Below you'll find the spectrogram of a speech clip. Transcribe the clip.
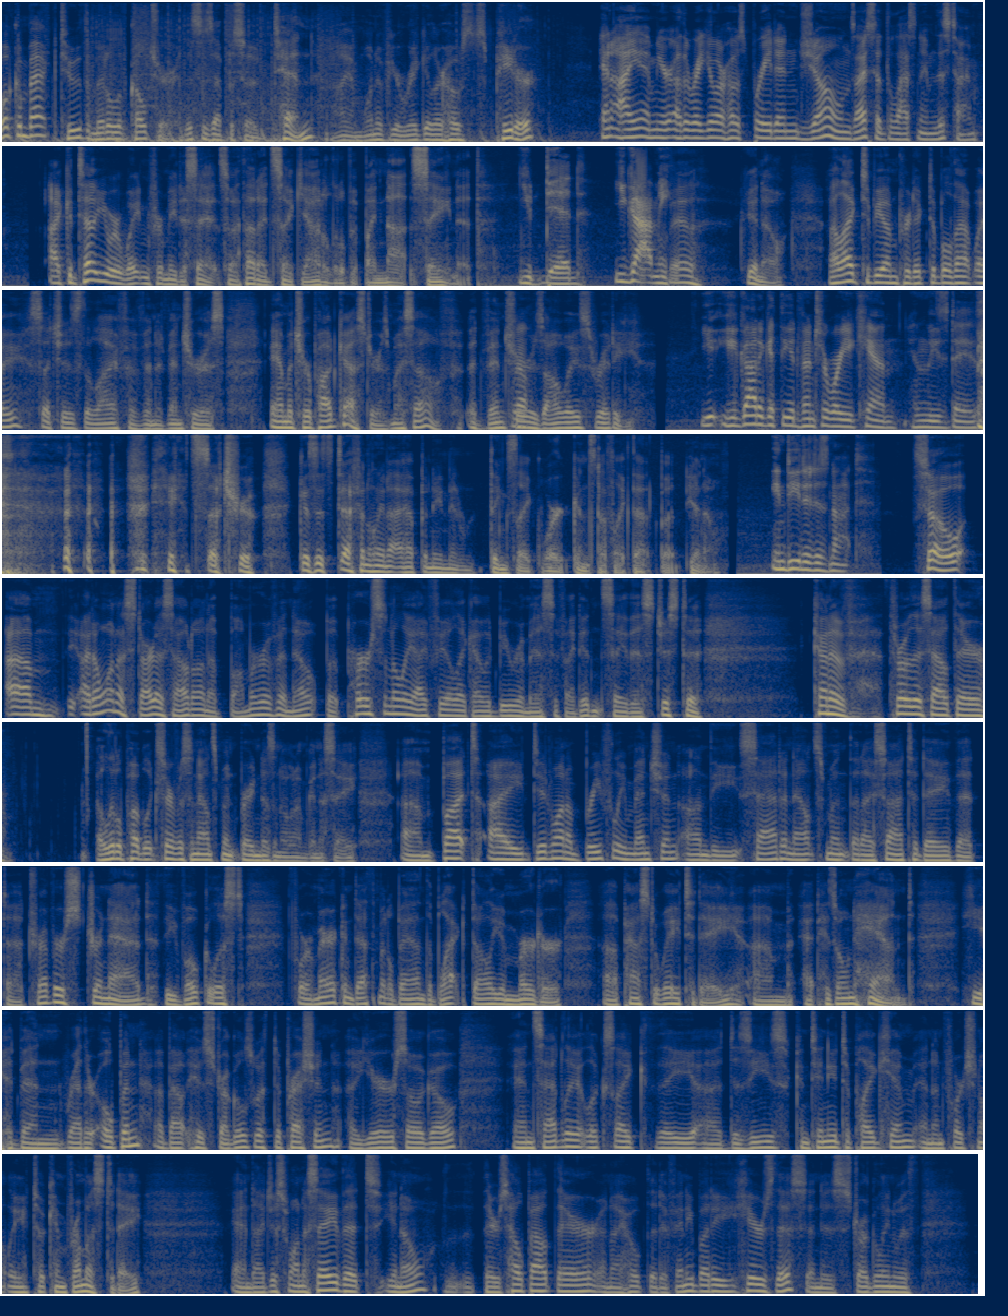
welcome back to the Middle of Culture. This is episode 10. I am one of your regular hosts, Peter. And I am your other regular host, Braden Jones. I said the last name this time. I could tell you were waiting for me to say it, so I thought I'd psych you out a little bit by not saying it. You did. You got me. Well, you know, I like to be unpredictable that way, such is the life of an adventurous amateur podcaster as myself. Adventure Well- is always ready. You you got to get the adventure where you can in these days. it's so true because it's definitely not happening in things like work and stuff like that, but you know. Indeed, it is not. So, um, I don't want to start us out on a bummer of a note, but personally, I feel like I would be remiss if I didn't say this just to kind of throw this out there. A little public service announcement. Braden doesn't know what I'm going to say. Um, but I did want to briefly mention on the sad announcement that I saw today that uh, Trevor Strnad, the vocalist for American death metal band The Black Dahlia Murder, uh, passed away today um, at his own hand. He had been rather open about his struggles with depression a year or so ago. And sadly, it looks like the uh, disease continued to plague him and unfortunately took him from us today. And I just want to say that, you know, there's help out there. And I hope that if anybody hears this and is struggling with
